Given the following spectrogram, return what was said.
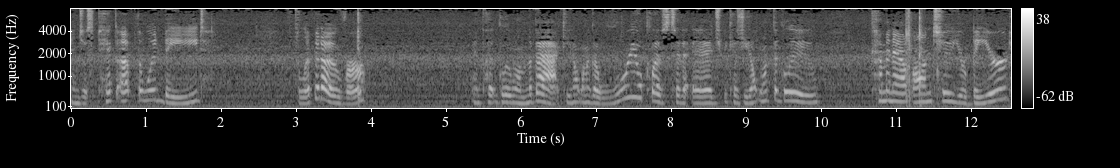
and just pick up the wood bead, flip it over, and put glue on the back. You don't want to go real close to the edge because you don't want the glue coming out onto your beard.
